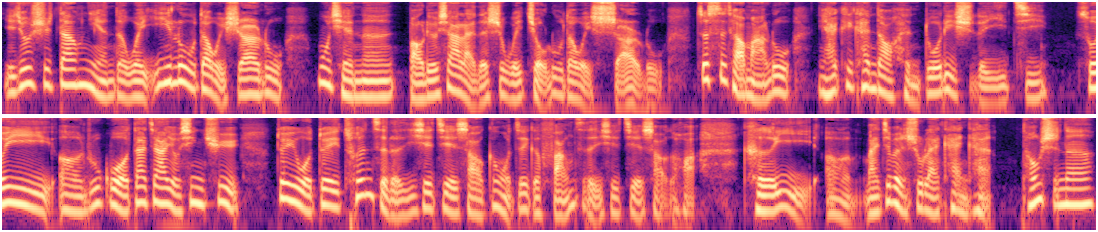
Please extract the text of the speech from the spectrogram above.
也就是当年的纬一路到纬十二路。目前呢，保留下来的是纬九路到纬十二路这四条马路，你还可以看到很多历史的遗迹。所以，呃，如果大家有兴趣，对于我对村子的一些介绍，跟我这个房子的一些介绍的话，可以呃买这本书来看看。同时呢，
